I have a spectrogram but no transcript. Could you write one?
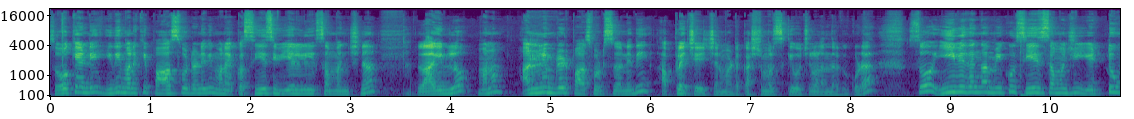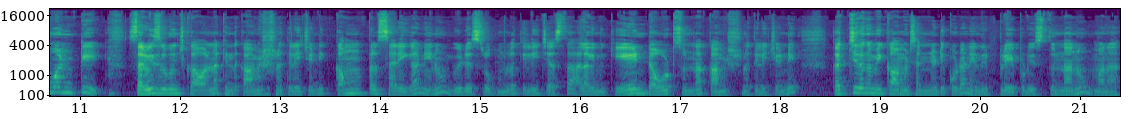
సో ఓకే అండి. ఇది మనకి పాస్వర్డ్ అనేది మన యొక్క సిఎస్సి విఎల్ఈకి సంబంధించిన లాగిన్లో మనం అన్లిమిటెడ్ పాస్వర్డ్స్ అనేది అప్లై చేయొచ్చు అనమాట కస్టమర్స్కి వచ్చిన వాళ్ళందరికీ కూడా. సో ఈ విధంగా మీకు సిఎస్సి సంబంధించి ఎటువంటి సర్వీసుల గురించి కావాలన్నా కింద కామెంట్ సెక్షన్లో తెలియచేయండి. కంపల్సరీగా నేను వీడియోస్ రూపంలో తెలియచేస్తా. అలాగే మీకు ఏం డౌట్స్ ఉన్నా కామెంట్ సెక్షన్లో తెలియచేయండి. ఖచ్చితంగా మీ కామెంట్స్ అన్నిటి కూడా నేను రిప్లై ఇప్పుడు ఇస్తున్నాను. మన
